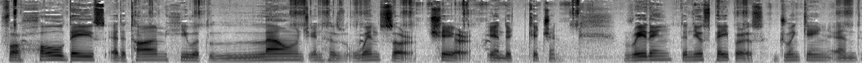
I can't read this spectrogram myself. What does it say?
For whole days at a time he would lounge in his Windsor chair in the kitchen reading the newspapers, drinking, and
